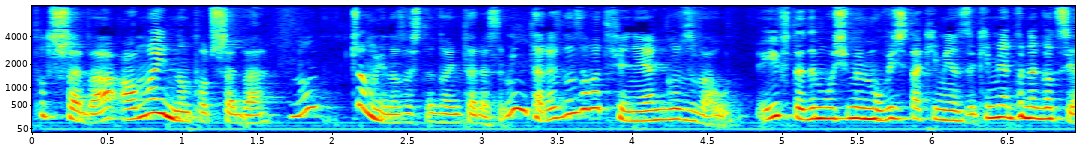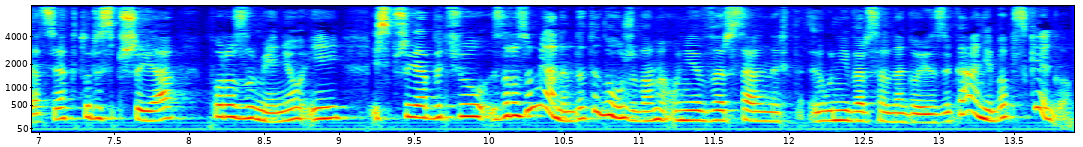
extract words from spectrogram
Potrzeba, a on ma inną potrzebę. No czemu nie nazwać tego interesem? Interes do załatwienia, jak go zwał. I wtedy musimy mówić takim językiem, jak w negocjacjach, który sprzyja porozumieniu i, i sprzyja byciu zrozumianym. Dlatego używamy uniwersalnych, uniwersalnego języka, a nie babskiego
